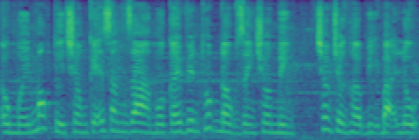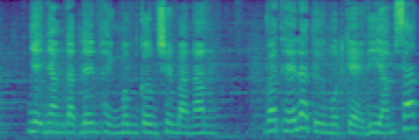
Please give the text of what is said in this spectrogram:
ông mới móc từ trong kẽ răng ra một cái viên thuốc độc dành cho mình trong trường hợp bị bại lộ, nhẹ nhàng đặt lên thành mâm cơm trên bàn ăn. Và thế là từ một kẻ đi ám sát,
